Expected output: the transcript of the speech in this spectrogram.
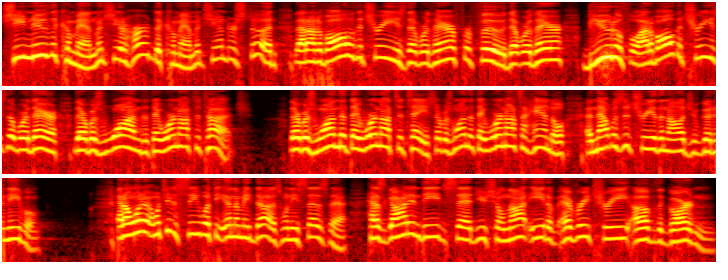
She knew the commandment. She had heard the commandment. She understood that out of all of the trees that were there for food, that were there beautiful, out of all the trees that were there, there was one that they were not to touch. There was one that they were not to taste. There was one that they were not to handle, and that was the tree of the knowledge of good and evil. And I want, to, I want you to see what the enemy does when he says that. Has God indeed said, You shall not eat of every tree of the garden?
